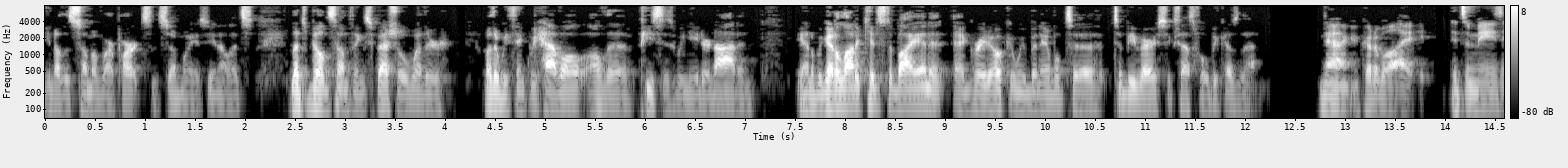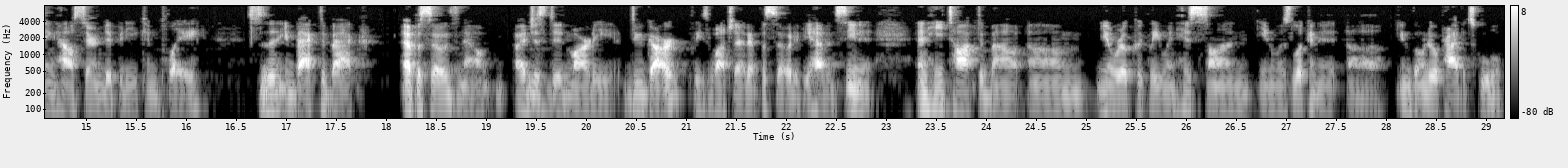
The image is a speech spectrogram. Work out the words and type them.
you know the sum of our parts in some ways. You know, let's let's build something special, whether whether we think we have all all the pieces we need or not. And and we got a lot of kids to buy in at, at Great Oak, and we've been able to to be very successful because of that. Yeah, incredible. I, it's amazing how serendipity can play. So in back to back episodes now. I just mm-hmm. did Marty Dugard. Please watch that episode if you haven't seen it. And he talked about, um, you know, real quickly when his son, you know, was looking at, uh, you know, going to a private school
